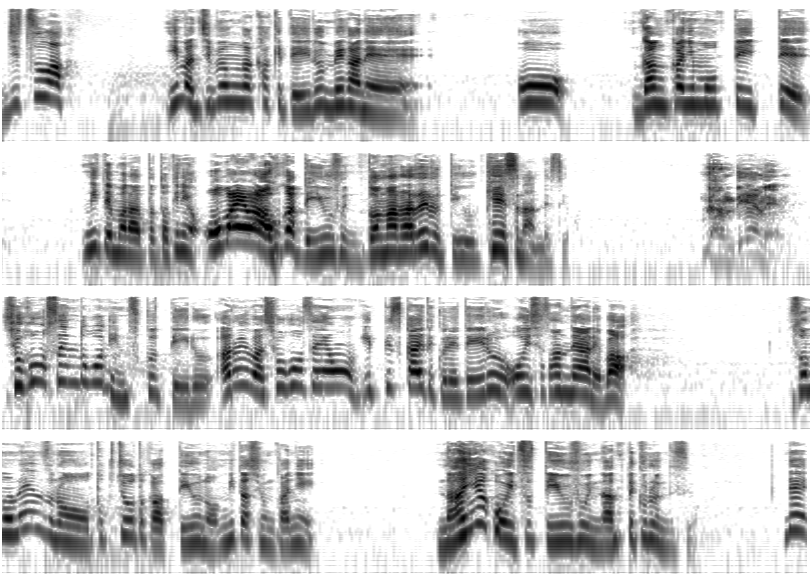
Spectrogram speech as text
実は今自分がかけているメガネを眼科に持って行って見てもらった時に「お前はアホか!」っていうふうに怒鳴られるっていうケースなんですよ。なんでやねん処方箋通りに作っているあるいは処方箋を一筆書いてくれているお医者さんであればそのレンズの特徴とかっていうのを見た瞬間になんやこいつっていう風になってくるんですよ。で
